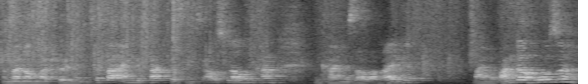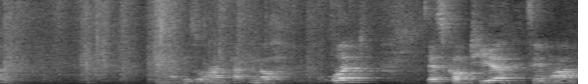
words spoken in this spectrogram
haben wir nochmal schön in den Zipper eingepackt, dass nichts auslaufen kann und keine Sauerei gibt. Meine Wanderhose, hier so reinpacken noch. Und jetzt kommt hier zehnmal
